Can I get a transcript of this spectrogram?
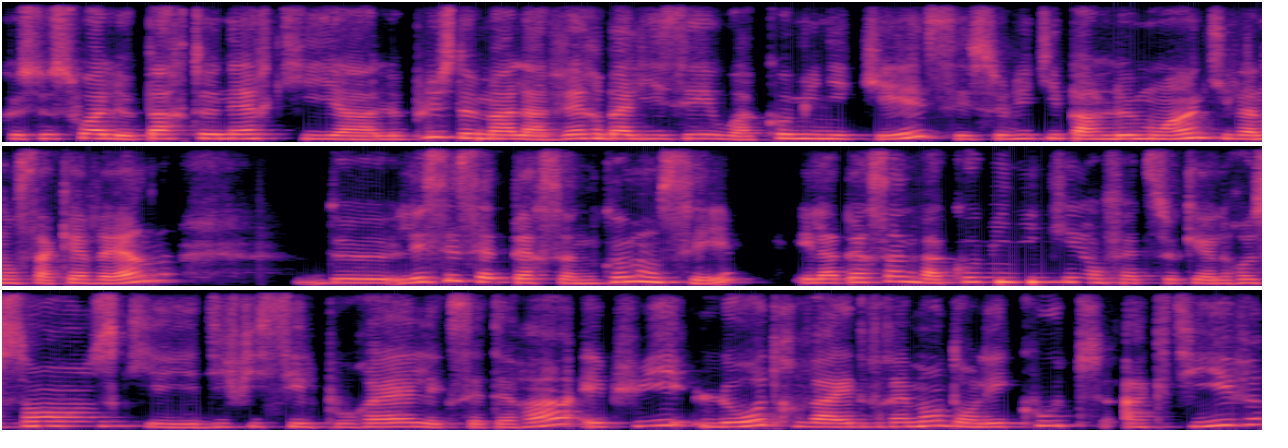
que ce soit le partenaire qui a le plus de mal à verbaliser ou à communiquer, c'est celui qui parle le moins, qui va dans sa caverne, de laisser cette personne commencer et la personne va communiquer en fait ce qu'elle ressent, ce qui est difficile pour elle, etc. Et puis l'autre va être vraiment dans l'écoute active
